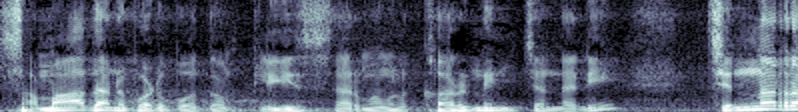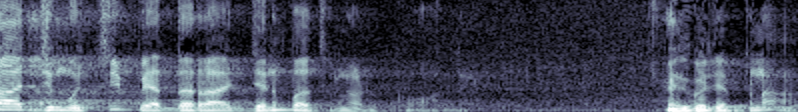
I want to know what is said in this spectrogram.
సమాధాన పడిపోతాం. ప్లీజ్ సార్ మమ్మల్ని కరుణించండి అని చిన్న రాజ్యం వచ్చి పెద్ద రాజ్యాన్ని బతుకులు నడుపుకోవాలి ఎందుకో చెప్పనా?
